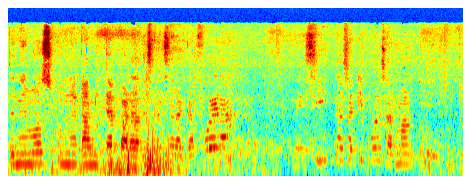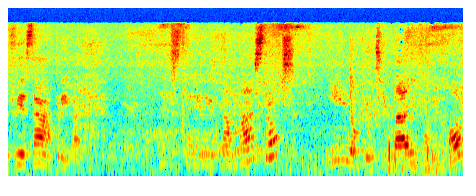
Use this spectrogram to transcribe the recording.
Tenemos una camita para descansar acá afuera, mesitas. Aquí puedes armar tu, tu fiesta privada. Este, camastros y lo principal y lo mejor,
